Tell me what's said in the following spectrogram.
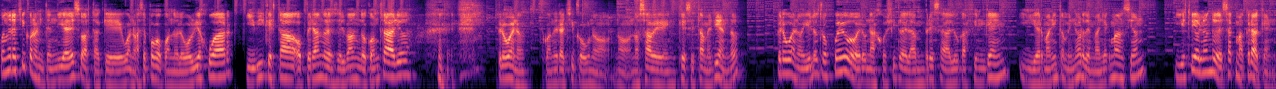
Cuando era chico no entendía eso hasta que, bueno, hace poco cuando lo volví a jugar y vi que estaba operando desde el bando contrario. Pero bueno, cuando era chico uno no, sabe en qué se está metiendo. Pero bueno, y el otro juego era una joyita de la empresa Lucasfilm Game y hermanito menor de Maniac Mansion. Y estoy hablando de Zack McCracken.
